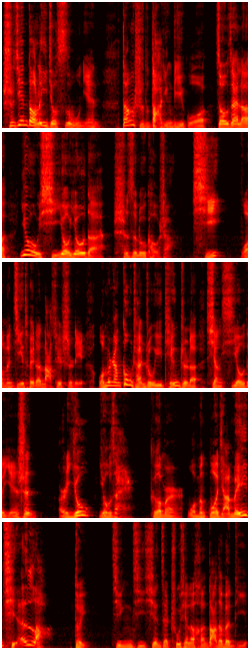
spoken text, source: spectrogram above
时间到了一九四五年，当时的大英帝国走在了又喜又忧的十字路口上。喜，我们击退了纳粹势力，我们让共产主义停止了向西欧的延伸；而忧，忧在，哥们儿，我们国家没钱了。对。经济现在出现了很大的问题，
